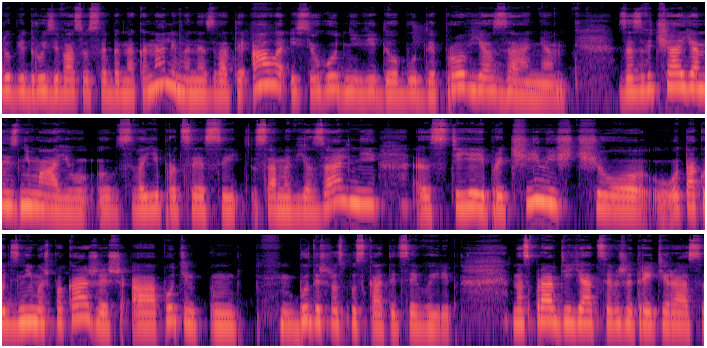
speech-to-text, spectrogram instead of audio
любі друзі, вас у себе на каналі. Мене звати Алла, і сьогодні відео буде про в'язання. Зазвичай я не знімаю е, свої процеси саме в'язальні е, з тієї причини, що отак от знімеш, покажеш, а потім будеш розпускати цей виріб. Насправді я це вже третій раз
